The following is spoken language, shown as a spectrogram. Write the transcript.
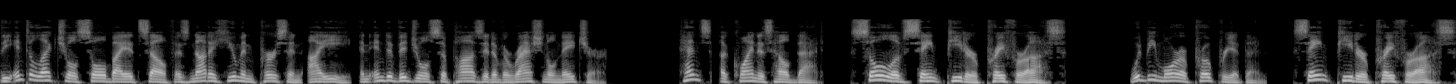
The intellectual soul by itself is not a human person i.e., an individual supposit of a rational nature. Hence, Aquinas held that, "'Soul of Saint Peter pray for us' would be more appropriate than "'Saint Peter pray for us'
